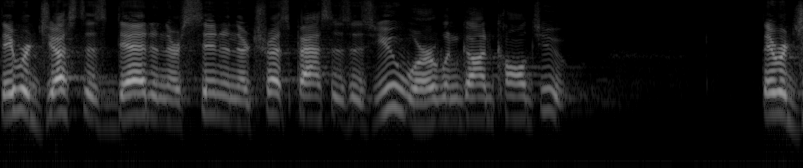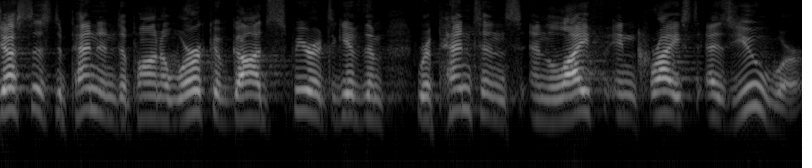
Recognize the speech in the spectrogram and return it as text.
they were just as dead in their sin and their trespasses as you were when God called you. They were just as dependent upon a work of God's Spirit to give them repentance and life in Christ as you were.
